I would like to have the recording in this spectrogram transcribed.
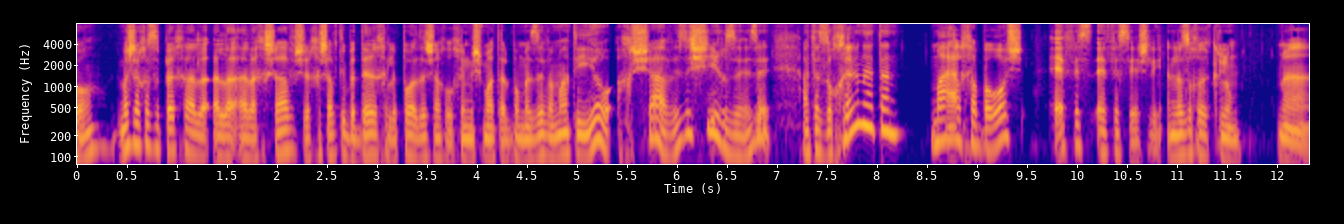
לפה, מה שאני יכול לספר לך על, על, על עכשיו, שחשבתי בדרך לפה על זה שאנחנו הולכים לשמוע את האלבום הזה, ואמרתי, יואו, עכשיו, איזה שיר זה, איזה... אתה זוכר נתן? מה היה לך בראש? אפס, אפס יש לי, אני לא זוכר כלום. מה...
